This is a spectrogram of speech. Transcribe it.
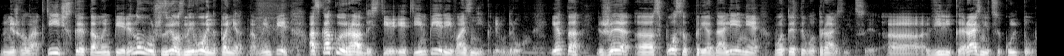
межгалактическая там империя, ну уж Звездные войны, понятно, там империя. А с какой радости эти империи возникли вдруг? Это же э, способ преодоления вот этой вот разницы, э, великой разницы культур.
